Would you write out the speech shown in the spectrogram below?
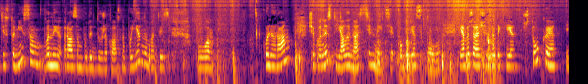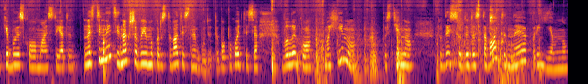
тістомісом. Вони разом будуть дуже класно поєднуватись по кольорам, щоб вони стояли на стільниці. Обов'язково. Я вважаю, що це такі штуки, які обов'язково мають стояти на стільниці, інакше ви їми користуватись не будете. Бо погодьтеся, велику махіну постійно туди-сюди доставати неприємно.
